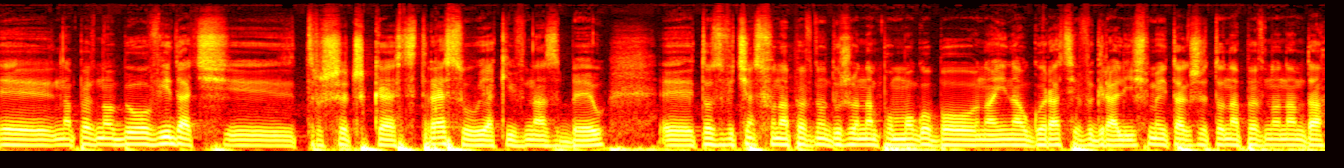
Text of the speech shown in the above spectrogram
Y, Na pewno było widać troszeczkę stresu, jaki w nas był. To zwycięstwo na pewno dużo nam pomogło, bo na inaugurację wygraliśmy i także to na pewno nam da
